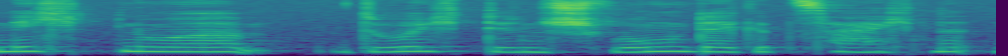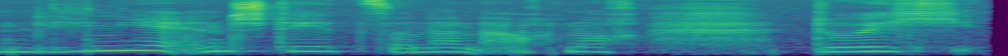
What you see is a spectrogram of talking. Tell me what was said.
nicht nur durch den Schwung der gezeichneten Linie entsteht, sondern auch noch durch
